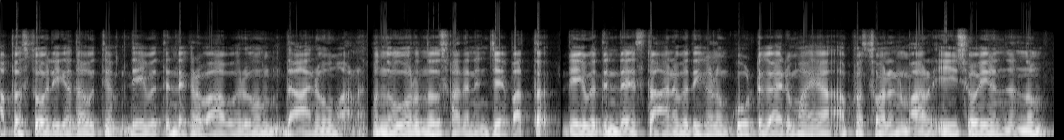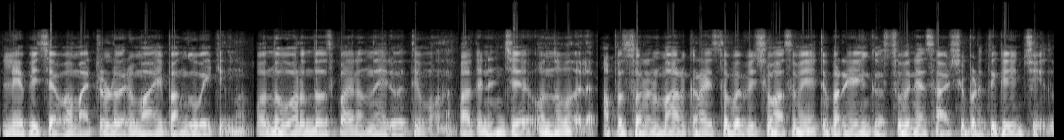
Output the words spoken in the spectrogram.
അപ്പസ്തോലിക ദൗത്യം ദൈവത്തിന്റെ കൃപാപൂരവും ദാനവുമാണ്. ഒന്ന് കോർന്നൂസ് പതിനഞ്ച് പത്ത്. ദൈവത്തിന്റെ സ്ഥാനപതികളും കൂട്ടുകാരുമായ അപ്പസ്തോലന്മാർ ഈശോയിൽ നിന്നും ലഭിച്ചവ മറ്റുള്ളവരുമായി പങ്കുവയ്ക്കുന്നു. ഒന്ന് കോർന്തോസ് പതിനൊന്ന് ഇരുപത്തി മൂന്ന് പതിനഞ്ച് ഒന്ന് മുതൽ അപ്പസ്തോലന്മാർ ക്രൈസ്തവ വിശ്വാസം ഏറ്റുപറയുകയും ക്രിസ്തുവിനെ സാക്ഷ്യപ്പെടുത്തുകയും ചെയ്തു.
